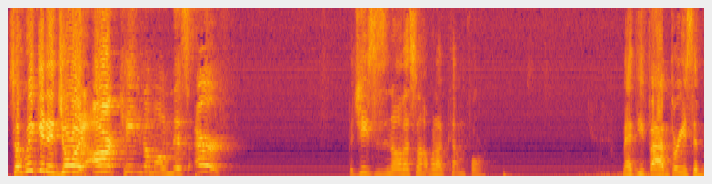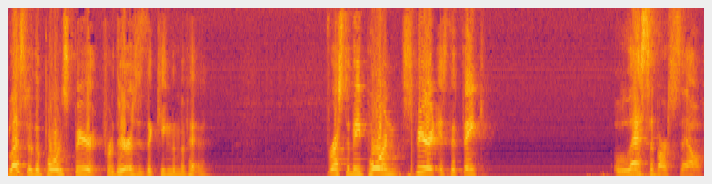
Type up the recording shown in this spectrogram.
So we can enjoy our kingdom on this earth. But Jesus said, No, that's not what I've come for. Matthew 5 and 3 said, Blessed are the poor in spirit, for theirs is the kingdom of heaven. For us to be poor in spirit is to think less of ourselves.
